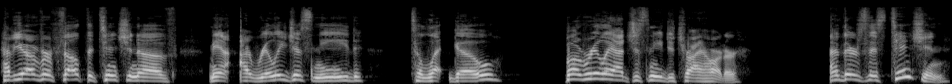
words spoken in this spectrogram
Have you ever felt the tension of, man, I really just need to let go, but really I just need to try harder. And there's this tension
